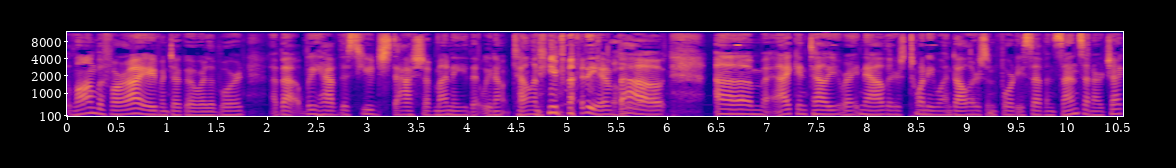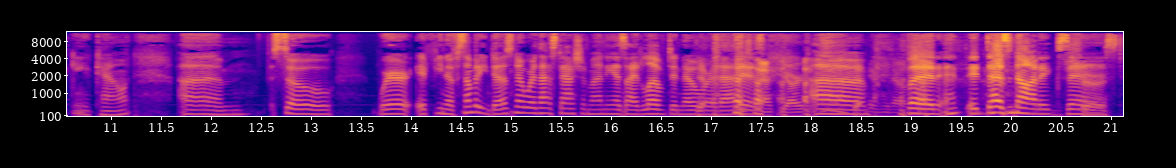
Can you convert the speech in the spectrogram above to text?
long before I even took over the board about we have this huge stash of money that we don't tell anybody about. um, I can tell you right now, there's twenty one dollars and forty seven cents in our checking account. Um, so where if you know if somebody does know where that stash of money is, I'd love to know where that is Backyard. um, but it, it does not exist.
